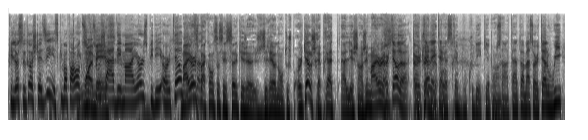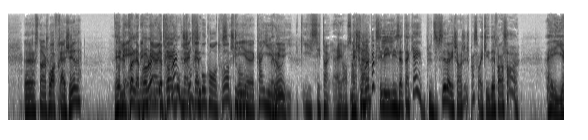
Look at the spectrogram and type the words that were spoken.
Puis là, c'est ça, je te dis. Est-ce qu'il va falloir que tu Ouais, touches à des Myers puis des Hurtel? Myers, que ça- par contre, ça, c'est le seul que je, je dirais, oh non, touche pas. Hurtel, je serais prêt à, à l'échanger. Myers. Hurtel, pas. intéresserait beaucoup d'équipes, on s'entend. Thomas Hurtel, oui, euh, c'est un joueur fragile. Le Mais- problème- mais un le très problème, beau- je mais un trouve très que beau contrat. Puis trouve- euh, quand il est Ben là, oui. il- il- c'est un. hey, on Mais je trouve même pas que c'est les, les attaquants les plus difficiles à échanger. Je pense que ça va être les défenseurs. Hey,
